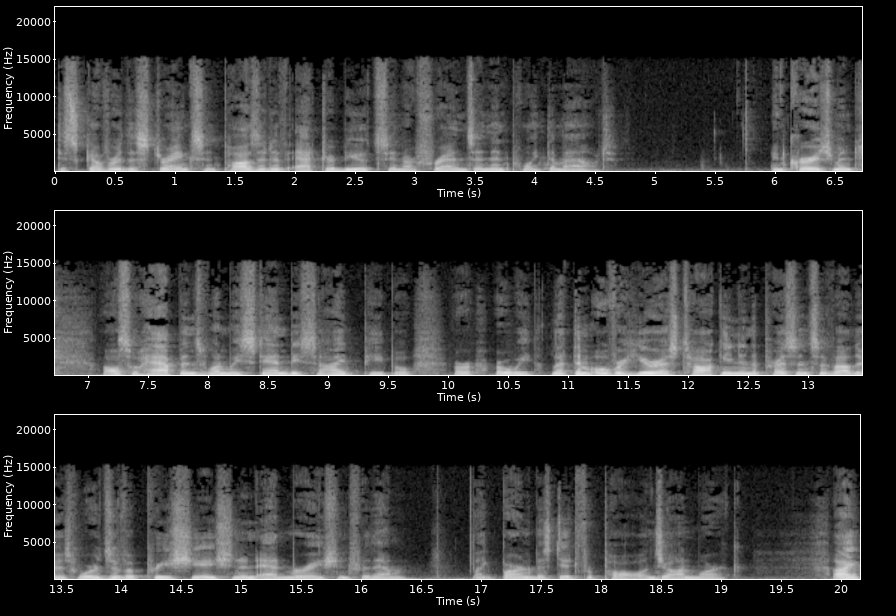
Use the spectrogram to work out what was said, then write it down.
discover the strengths and positive attributes in our friends and then point them out. Encouragement also happens when we stand beside people or, or we let them overhear us talking in the presence of others, words of appreciation and admiration for them, like Barnabas did for Paul and John Mark. I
